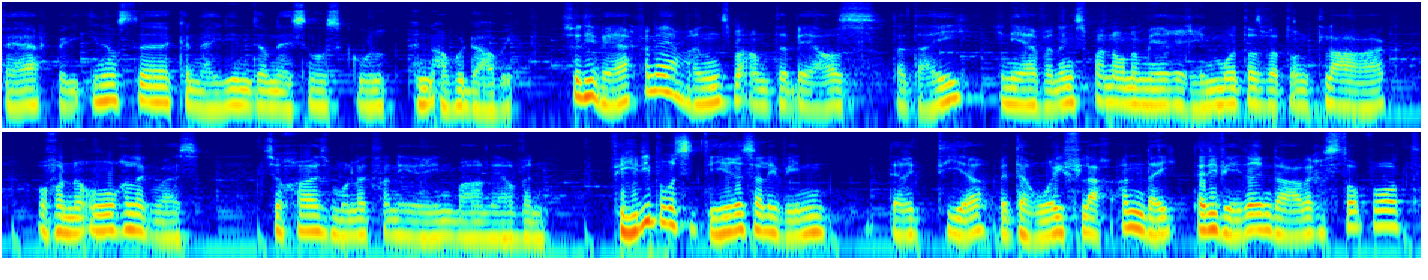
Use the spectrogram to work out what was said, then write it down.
werk by die enigste Canadian International School in Abu Dhabi. So die werk van 'n herwinningsbeampte behels dat hy en die herwinningsspan onder meer renmotors wat onklaar raak of 'n ongeluk was, so gou as moontlik van die renbaan herwin. Vir hierdie prosedure sal die wen direkteur met 'n rooi vlag aandui dat die weder en dadelik gestop word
